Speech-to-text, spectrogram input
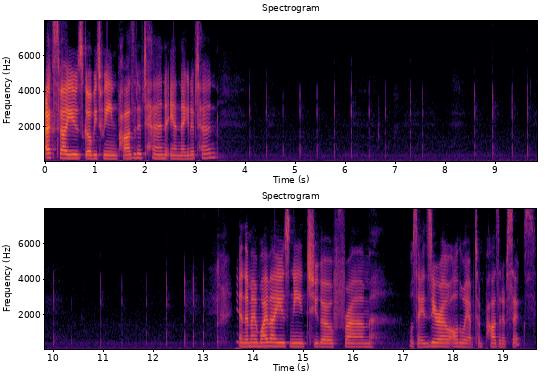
x values go between positive 10 and negative 10. And then my y values need to go from, we'll say 0 all the way up to positive 6.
